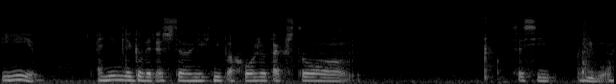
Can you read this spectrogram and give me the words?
И они мне говорят, что на них не похоже, так что соси бибу.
